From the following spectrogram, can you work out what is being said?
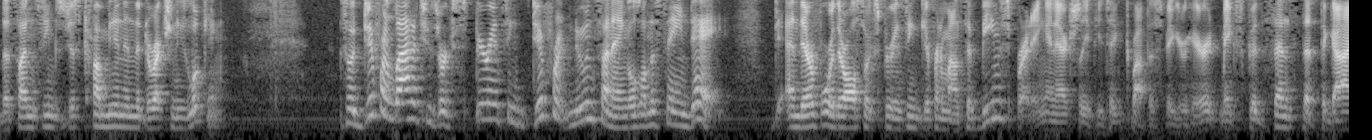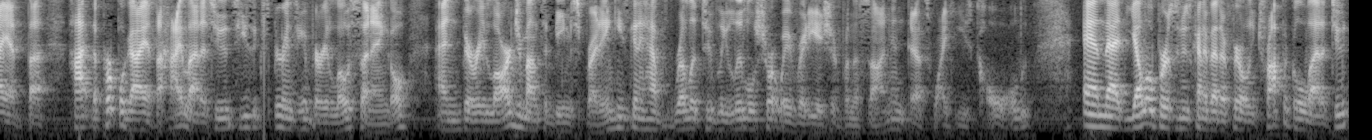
The sun seems to just come in in the direction he's looking. So different latitudes are experiencing different noon sun angles on the same day and therefore they're also experiencing different amounts of beam spreading. And actually, if you think about this figure here, it makes good sense that the guy at the high, the purple guy at the high latitudes, he's experiencing a very low sun angle and very large amounts of beam spreading. He's going to have relatively little shortwave radiation from the sun, and that's why he's cold. And that yellow person who's kind of at a fairly tropical latitude,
